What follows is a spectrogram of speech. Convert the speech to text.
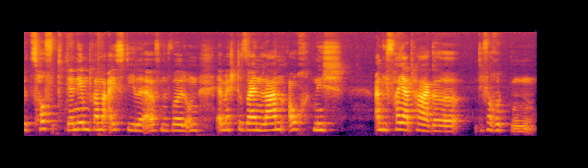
gezofft, der nebendran eine Eisdiele eröffnet wollte und er möchte seinen Laden auch nicht an die Feiertage, die Verrückten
